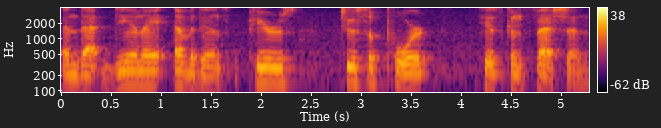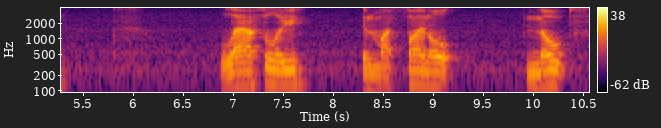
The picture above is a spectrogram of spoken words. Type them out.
and that DNA evidence appears to support his confession. Lastly, in my final notes,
